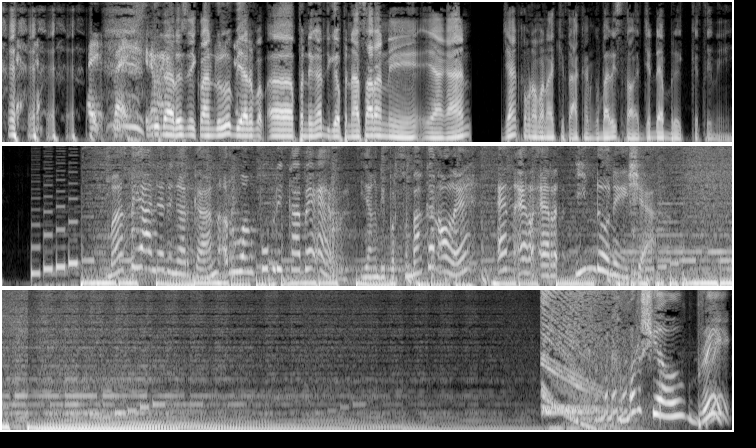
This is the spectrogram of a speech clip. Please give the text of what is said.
Baik, baik. Kita harus iklan dulu biar uh, pendengar juga penasaran nih, ya kan? Jangan ke mana-mana, kita akan kembali setelah jeda berikut ini. Masih Anda dengarkan Ruang Publik KBR yang dipersembahkan oleh NLR Indonesia. Commercial break.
